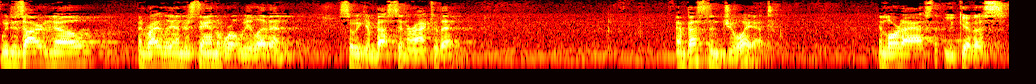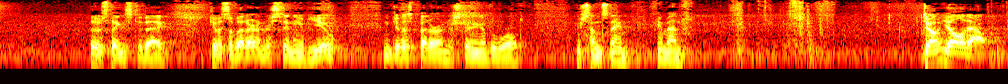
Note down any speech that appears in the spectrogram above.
We desire to know and rightly understand the world we live in so we can best interact with it and best enjoy it. And Lord, I ask that you give us those things today. Give us a better understanding of you and give us better understanding of the world. In your son's name, amen. Don't yell it out.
